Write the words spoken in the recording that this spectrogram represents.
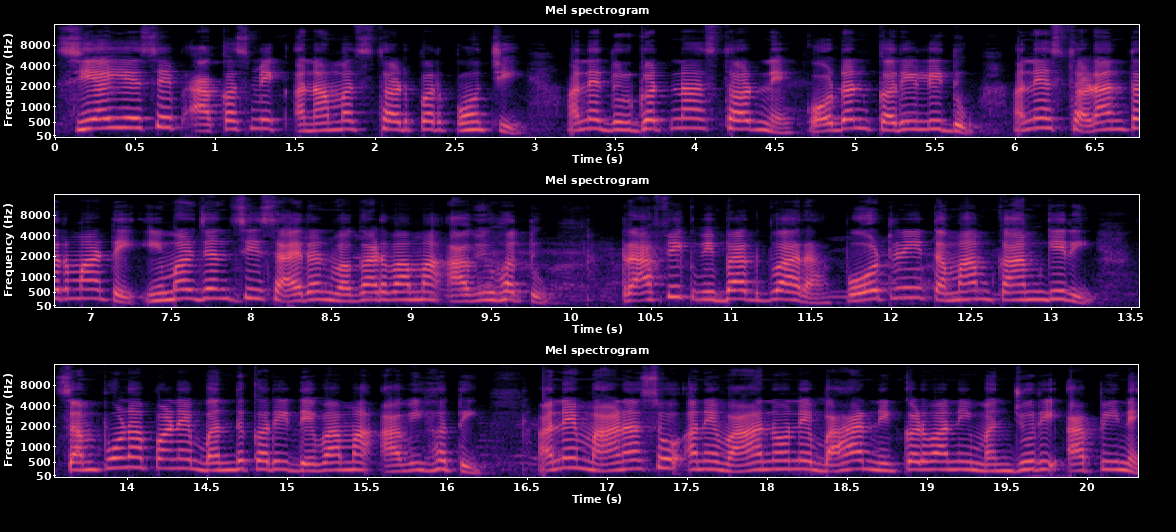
સીઆઈએસએફ આકસ્મિક અનામત સ્થળ પર પહોંચી અને દુર્ઘટના સ્થળને કોર્ડન કરી લીધું અને સ્થળાંતર માટે ઇમરજન્સી સાયરન વગાડવામાં આવ્યું હતું. ટ્રાફિક વિભાગ દ્વારા પોર્ટની તમામ કામગીરી સંપૂર્ણપણે બંધ કરી દેવામાં આવી હતી અને માણસો અને વાહનોને બહાર નીકળવાની મંજૂરી આપીને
